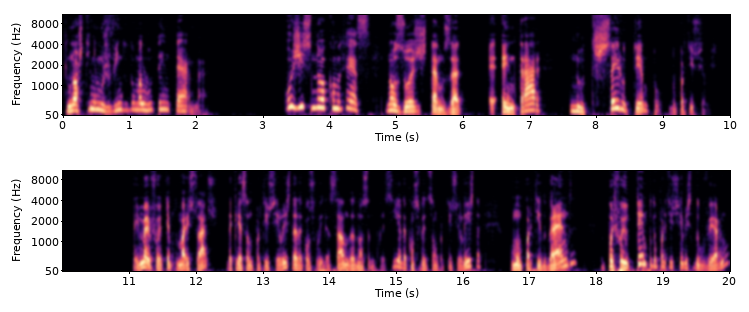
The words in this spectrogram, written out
que nós tínhamos vindo de uma luta interna. Hoje isso não acontece. Nós hoje estamos a, a entrar no terceiro tempo do Partido Socialista. Primeiro foi o tempo de Mário Soares, da criação do Partido Socialista, da consolidação da nossa democracia, da consolidação do Partido Socialista como um partido grande. Depois foi o tempo do Partido Socialista do Governo,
